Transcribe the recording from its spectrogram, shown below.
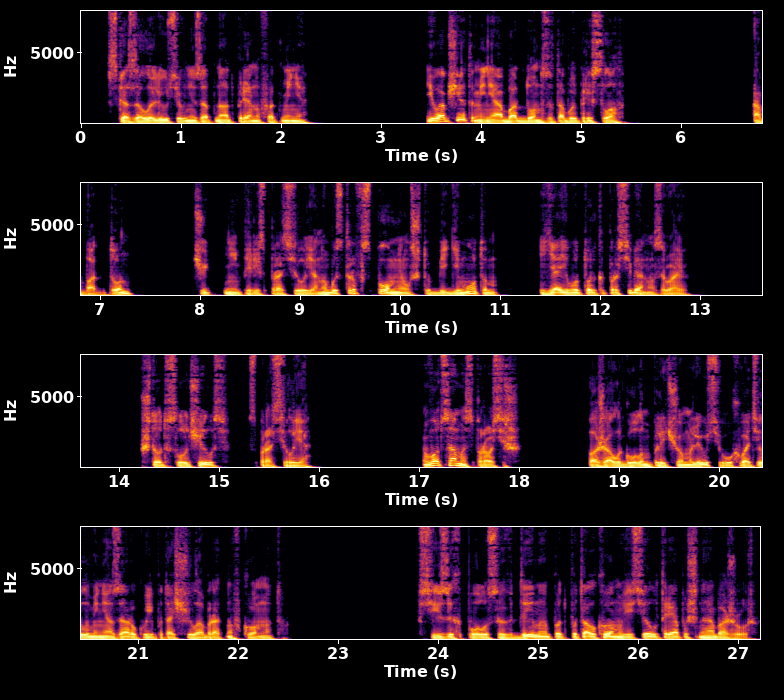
— сказала Люся, внезапно отпрянув от меня. И вообще-то меня Абаддон за тобой прислал». «Абаддон?» — чуть не переспросил я, но быстро вспомнил, что бегемотом я его только про себя называю. «Что-то случилось?» — спросил я. «Вот сам и спросишь». Пожал голым плечом Люси, ухватила меня за руку и потащила обратно в комнату. В сизых полосах дыма под потолком висел тряпочный абажур.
